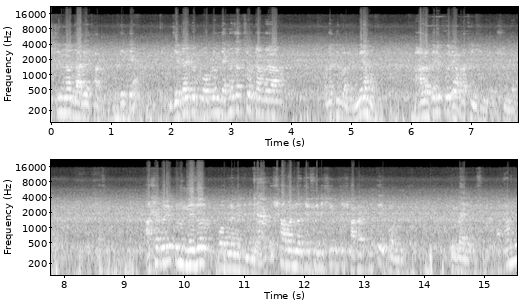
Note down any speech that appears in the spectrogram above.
স্টিন্ন দাঁড়িয়ে থাকব। দেখে যেটা একটু প্রবলেম দেখা যাচ্ছে ওটা আমরা ওটা কী বলে মেরামত। ভালো করে করে আমরা ফিনিশিং দেবো সুন্দর করে আশা করি কোনো মেজর প্রবলেম এখানে নেই। সামান্য যে ফিনিশিং যে শাটার করতে এই প্রবলেম। আমি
